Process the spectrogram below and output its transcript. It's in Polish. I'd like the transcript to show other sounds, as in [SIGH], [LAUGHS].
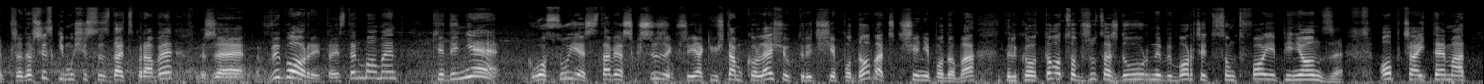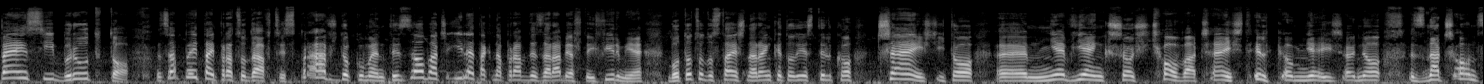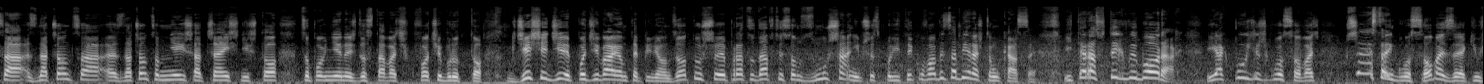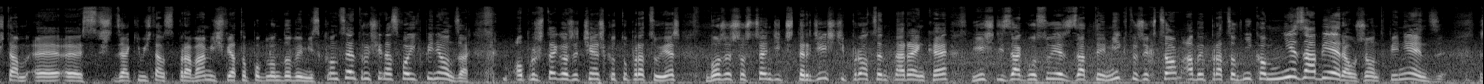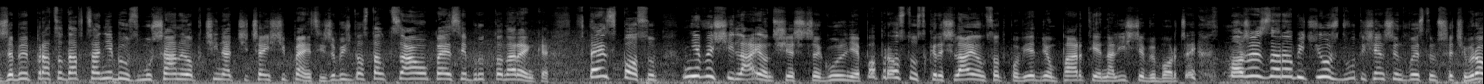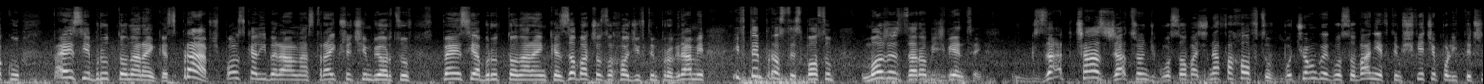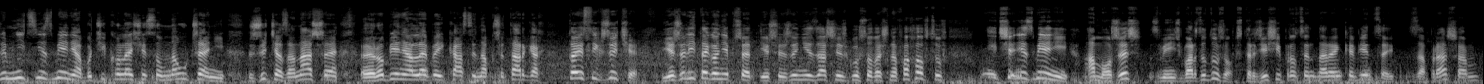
Przede wszystkim musisz sobie zdać sprawę, że wybory to jest ten moment, kiedy nie głosujesz, stawiasz krzyżyk przy jakimś tam kolesiu, który ci się podoba, czy ci się nie podoba, tylko to, co wrzucasz do urny wyborczej, to są twoje pieniądze. Obczaj temat pensji brutto. Zapytaj pracodawcy, sprawdź dokumenty, zobacz, ile tak naprawdę zarabiasz w tej firmie, bo to, co dostajesz na rękę, to jest tylko część i to e, nie większościowa [LAUGHS] część, tylko mniejsza, no znacząca, znacząca, e, znacząco mniejsza część niż to, co powinieneś dostawać w kwocie brutto. Gdzie się podziewają te pieniądze? Otóż e, pracodawcy są zmuszani przez polityków, aby zabierać tą kasę. I teraz w tych wyborach, jak pójdziesz głosować, przestań głosować za jakimś tam, e, e, za jakimiś tam sprawami światopoglądowymi. Skoncentruj się na swoich pieniądzach. Oprócz tego, że ciężko tu pracujesz, możesz oszczędzić 40% na rękę, jeśli zagłosujesz za tymi, którzy chcą, aby pracownikom nie zabierał rząd pieniędzy, żeby pracodawca nie był zmuszany obcinać ci części pensji, żebyś dostał całą pensję brutto na rękę. Ten sposób, nie wysilając się szczególnie, po prostu skreślając odpowiednią partię na liście wyborczej, możesz zarobić już w 2023 roku pensję brutto na rękę. Sprawdź, Polska Liberalna, strajk przedsiębiorców, pensja brutto na rękę, zobacz o co chodzi w tym programie i w ten prosty sposób możesz zarobić więcej. Za czas zacząć głosować na fachowców, bo ciągłe głosowanie w tym świecie politycznym nic nie zmienia, bo ci kolesie są nauczeni życia za nasze, e, robienia lewej kasy na przetargach, to jest ich życie. Jeżeli tego nie przetniesz, jeżeli nie zaczniesz głosować na fachowców, nic się nie zmieni, a możesz zmienić bardzo dużo. 40% na rękę więcej. Zapraszam.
